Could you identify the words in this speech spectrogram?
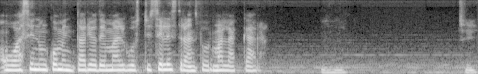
o hacen un comentario de mal gusto y se les transforma la cara. Sí.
